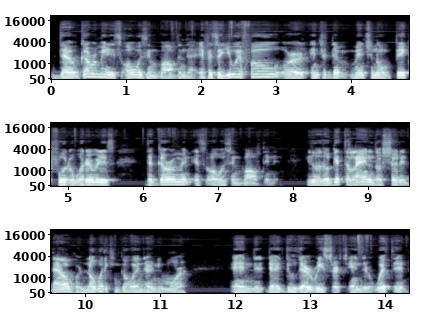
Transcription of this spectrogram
the government is always involved in that. If it's a UFO or interdimensional Bigfoot or whatever it is, the government is always involved in it. You know, they'll get the land and they'll shut it down where nobody can go in there anymore, and they do their research in there with it.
